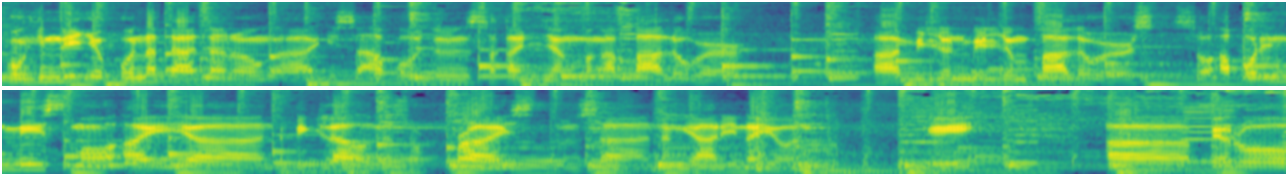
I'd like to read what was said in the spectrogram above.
Kung hindi nyo po natatanong, uh, isa ako dun sa kanyang mga follower uh, million-million followers. So ako rin mismo ay uh, nabigla o na-surprise dun sa nangyari na yon. Okay? Uh, pero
